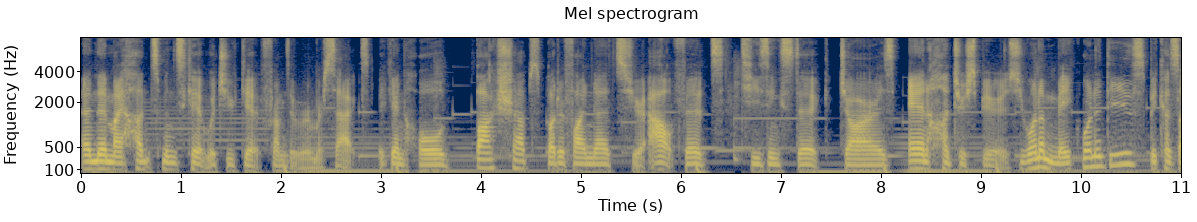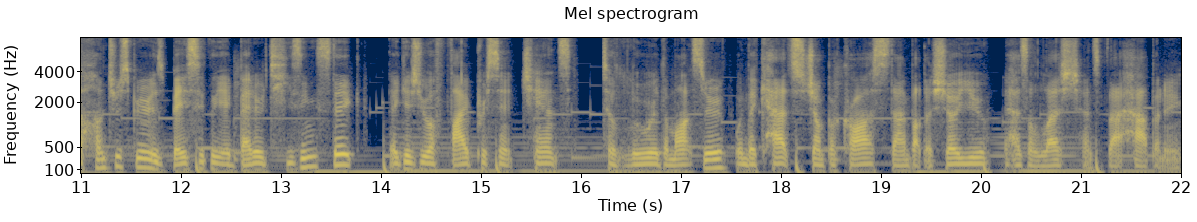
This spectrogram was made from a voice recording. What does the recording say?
and then my huntsman's kit which you get from the rumor sacks it can hold box traps, butterfly nets, your outfits, teasing stick, jars, and hunter spears. You want to make one of these because the hunter spear is basically a better teasing stick that gives you a 5% chance to lure the monster. When the cats jump across that I'm about to show you, it has a less chance of that happening.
